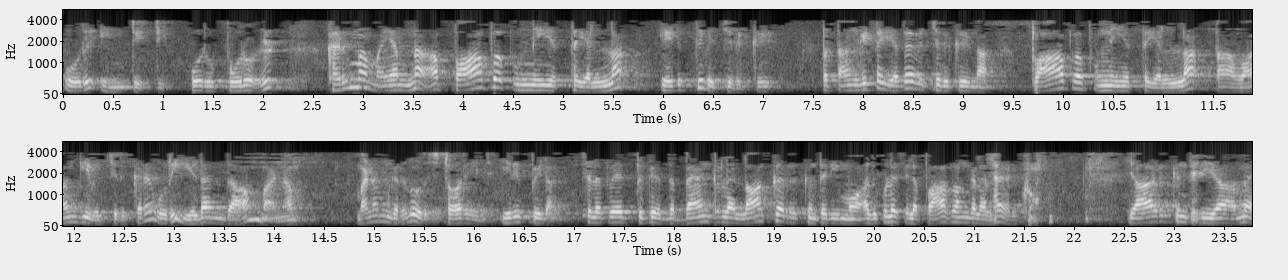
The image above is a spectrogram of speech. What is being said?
ஒரு என்டிட்டி ஒரு பொருள் கர்மமயம்னா பாப புண்ணியத்தை எல்லாம் எடுத்து வச்சிருக்கு. இப்ப தங்கிட்ட எதை வச்சிருக்குன்னா பாப புண்ணியத்தை எல்லாம் தான் வாங்கி வச்சிருக்கிற ஒரு இடம்தான் மனம். மனம்ங்கிறது ஒரு ஸ்டோரேஜ் இருப்பிடம். சில பேர்த்துக்கு இந்த பேங்க்ல லாக்கர் இருக்கும் தெரியுமோ? அதுக்குள்ள சில பாகங்கள் எல்லாம் இருக்கும். யாருக்கும் தெரியாம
